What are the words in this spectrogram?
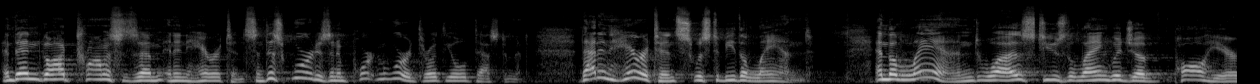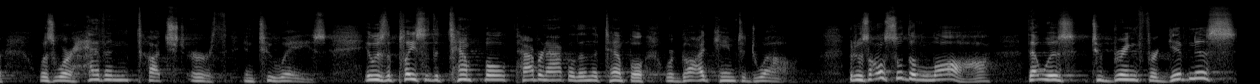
And then God promises them an inheritance. And this word is an important word throughout the Old Testament. That inheritance was to be the land. And the land was, to use the language of Paul here, was where heaven touched earth in two ways. It was the place of the temple, tabernacle, then the temple, where God came to dwell. But it was also the law that was to bring forgiveness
